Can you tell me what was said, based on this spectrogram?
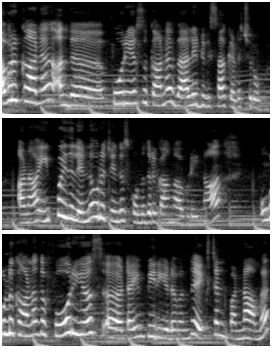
அவருக்கான அந்த ஃபோர் இயர்ஸுக்கான வேலிட் விசா கிடச்சிரும். ஆனால் இப்போ இதில் என்ன ஒரு சேஞ்சஸ் கொண்டு வந்திருக்காங்க அப்படின்னா உங்களுக்கான அந்த ஃபோர் இயர்ஸ் டைம் பீரியடை வந்து எக்ஸ்டெண்ட் பண்ணாமல்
